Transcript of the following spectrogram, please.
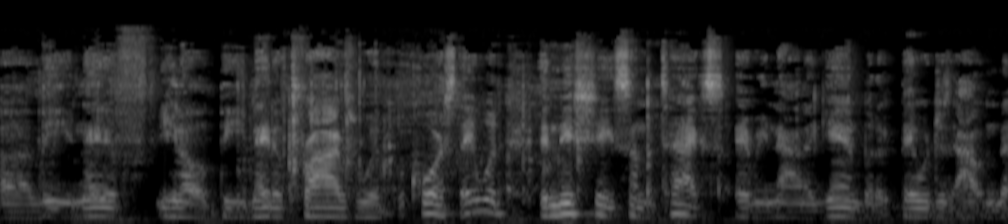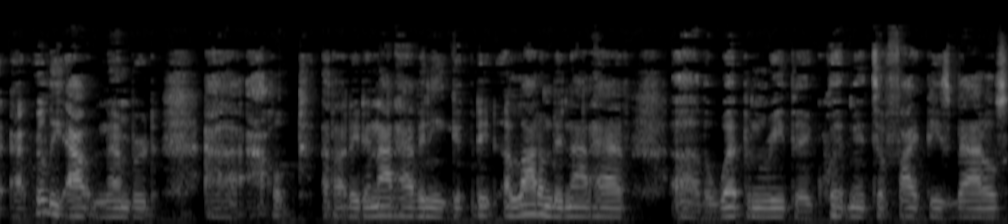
uh, the native, you know, the native tribes would, of course, they would initiate some attacks every now and again, but they were just out, really outnumbered, uh, out. Uh, they did not have any, they, a lot of them did not have uh, the weaponry, the equipment to fight these battles.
